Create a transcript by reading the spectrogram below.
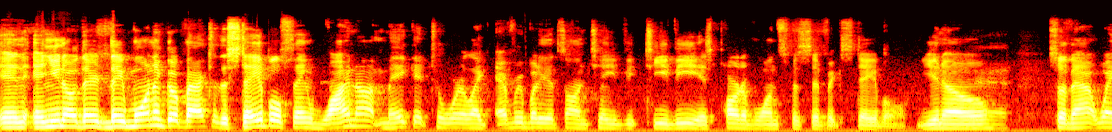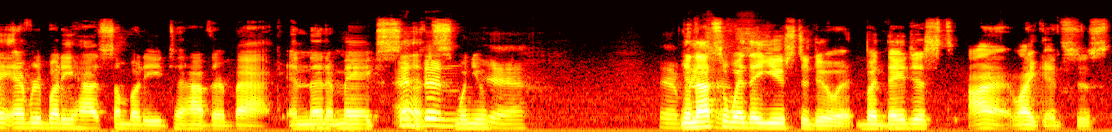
And and you know they they want to go back to the stable thing. Why not make it to where like everybody that's on TV, TV is part of one specific stable? You know, Yeah. so that way everybody has somebody to have their back, and then it makes sense then when you yeah. Yeah, and that's the way they used to do it but they just i like it's just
